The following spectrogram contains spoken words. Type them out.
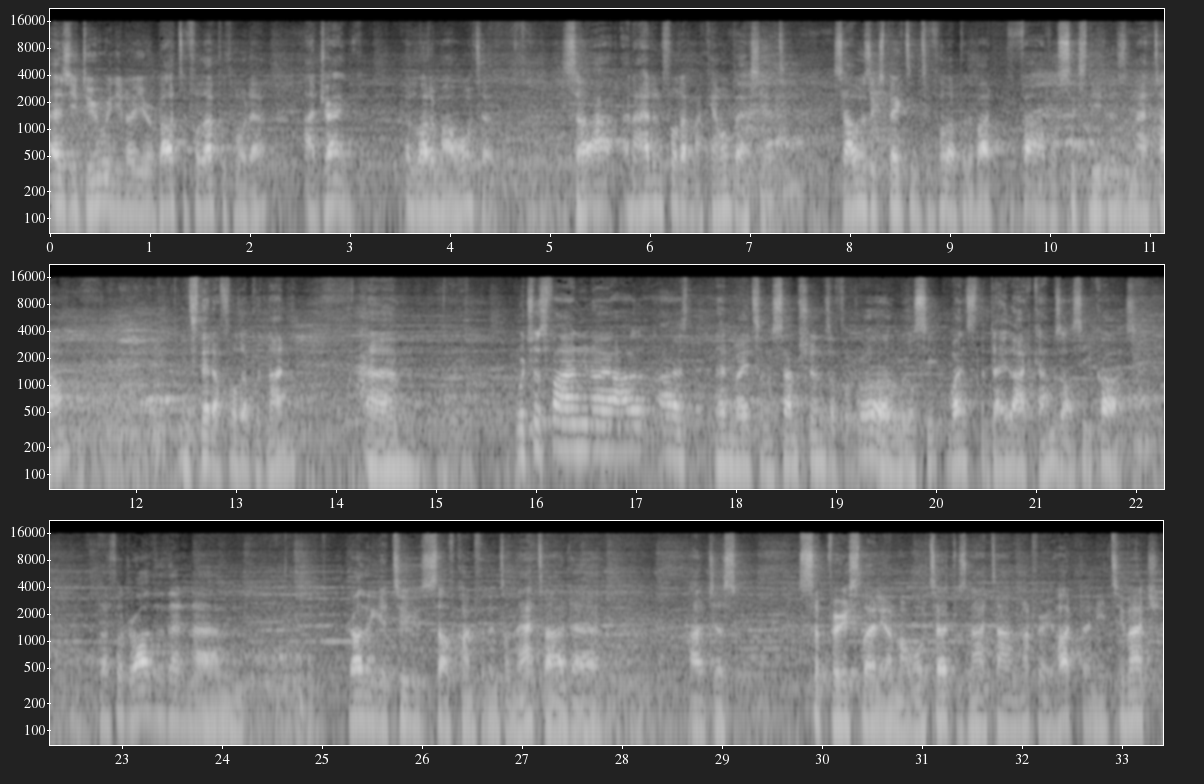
as you do when you know you're about to fill up with water, I drank a lot of my water. So, I, and I hadn't filled up my CamelBaks yet. So I was expecting to fill up with about five or six liters in that time. Instead, I filled up with none, um, which was fine. You know, I, I, had made some assumptions. I thought, oh, we'll see. Once the daylight comes, I'll see cars. But I thought rather than um, rather than get too self-confident on that, I'd uh, I'd just sip very slowly on my water. It was night time, not very hot, don't need too much.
